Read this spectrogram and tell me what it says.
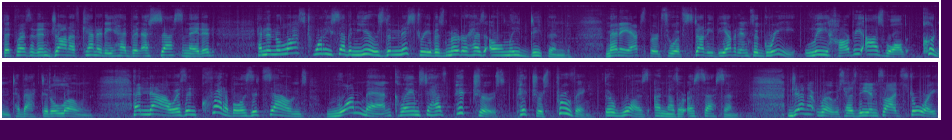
that President John F. Kennedy had been assassinated and in the last 27 years, the mystery of his murder has only deepened. Many experts who have studied the evidence agree Lee Harvey Oswald couldn't have acted alone. And now, as incredible as it sounds, one man claims to have pictures, pictures proving there was another assassin. Janet Rose has the inside story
